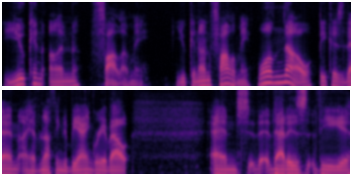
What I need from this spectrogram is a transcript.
You can unfollow me. You can unfollow me. Well, no, because then I have nothing to be angry about. And th- that is the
